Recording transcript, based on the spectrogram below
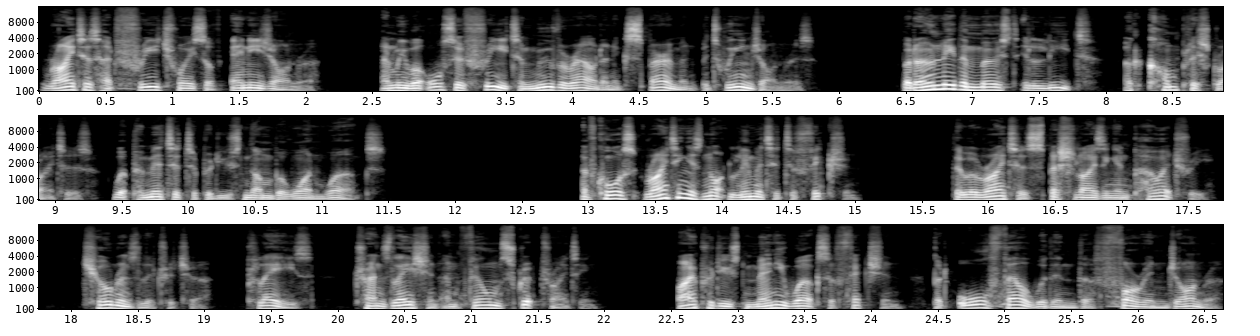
writers had free choice of any genre and we were also free to move around and experiment between genres. But only the most elite, accomplished writers were permitted to produce number one works. Of course, writing is not limited to fiction. There were writers specializing in poetry, children's literature, plays, translation, and film script writing. I produced many works of fiction, but all fell within the foreign genre,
